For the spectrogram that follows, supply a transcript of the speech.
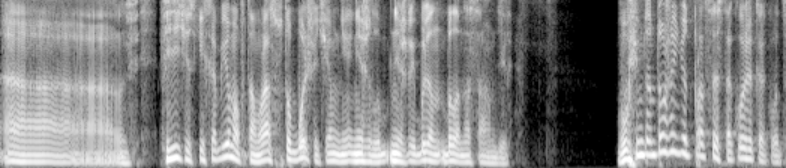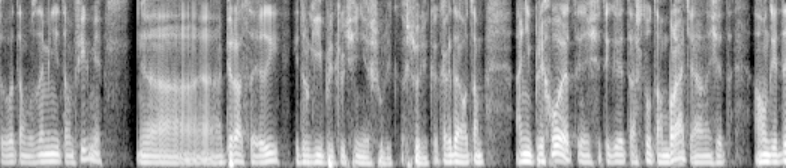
э, физических объемов там раз в сто больше, чем нежели, нежели было, было на самом деле. В общем, там тоже идет процесс такой же, как вот в этом знаменитом фильме «Операция И» и другие приключения Шурика, Шурика. Когда вот там они приходят, и, значит, и говорят, а что там брать? А, значит, а он говорит, да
